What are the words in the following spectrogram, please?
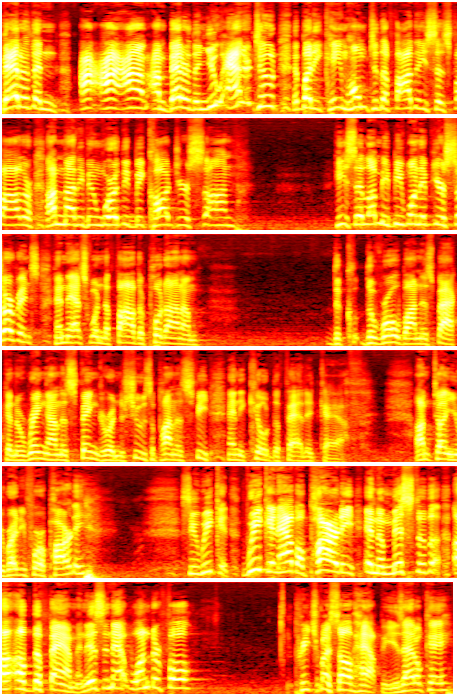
better than I, I, I'm better than you attitude. But he came home to the father. He says, Father, I'm not even worthy to be called your son. He said, Let me be one of your servants. And that's when the father put on him the, the robe on his back and the ring on his finger and the shoes upon his feet, and he killed the fatted calf. I'm telling you, ready for a party? See, we can, we can have a party in the midst of the, uh, of the famine. Isn't that wonderful? Preach myself happy. Is that okay?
